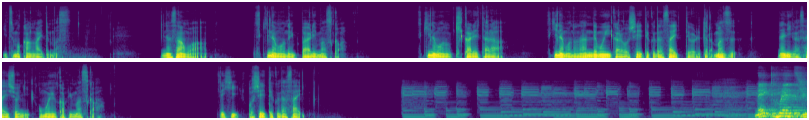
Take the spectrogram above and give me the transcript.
いつも考えてます。皆さんは好きなものいっぱいありますか？きなもの聞かれたら好きなもの何でもいいから教えてくださいって言われたらまず何が最初に思い浮かびますか？ぜひ教えてください。メイクフレンズ実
